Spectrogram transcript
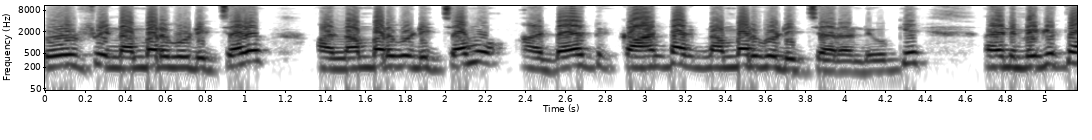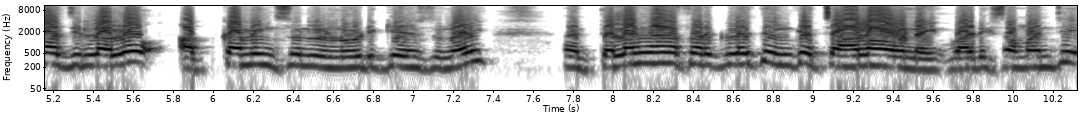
టోల్ ఫ్రీ నంబర్ కూడా ఇచ్చారు. ఆ నంబర్ కూడా ఇచ్చాము. ఆ డైరెక్ట్ కాంటాక్ట్ నంబర్ కూడా ఇచ్చారండి. ఓకే? అండ్ మిగతా జిల్లాలో అప్కమింగ్స్ నోటిఫికేషన్స్ ఉన్నాయి. అండ్ తెలంగాణ సర్కిల్ అయితే ఇంకా చాలా ఉన్నాయి. వాటికి సంబంధించి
